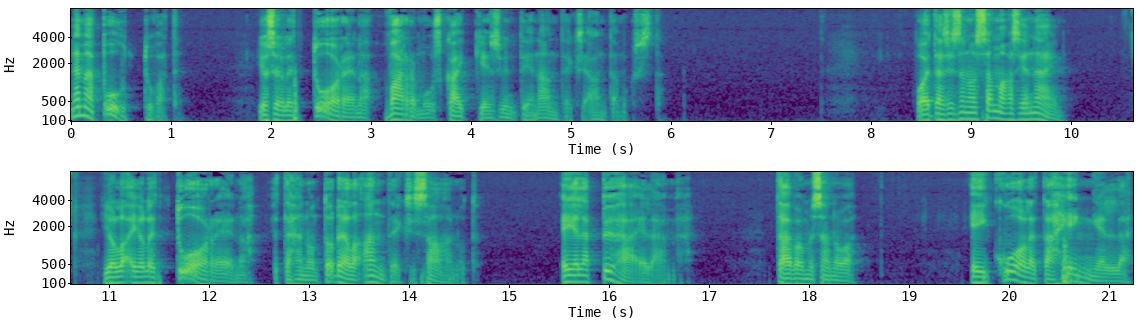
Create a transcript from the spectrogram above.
Nämä puuttuvat, jos ei ole tuoreena varmuus kaikkien syntien anteeksi antamuksesta. Voitaisiin sanoa sama asia näin jolla ei ole tuoreena, että hän on todella anteeksi saanut, ei elä pyhää elämää. Tai voimme sanoa, ei kuoleta hengellä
